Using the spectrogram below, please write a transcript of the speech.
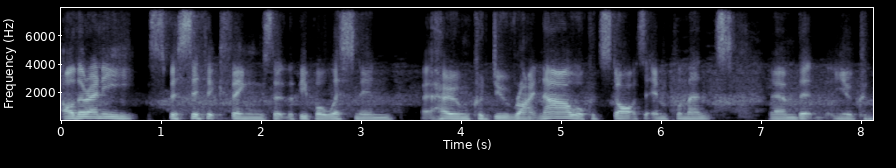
are there any specific things that the people listening at home could do right now or could start to implement um, that you know could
